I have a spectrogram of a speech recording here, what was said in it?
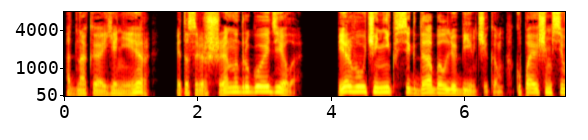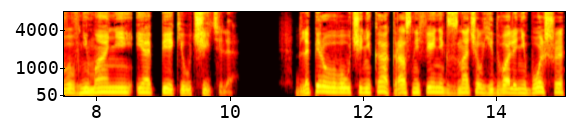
однако Яниэр — это совершенно другое дело. Первый ученик всегда был любимчиком, купающимся во внимании и опеке учителя. Для первого ученика Красный Феникс значил едва ли не больше,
